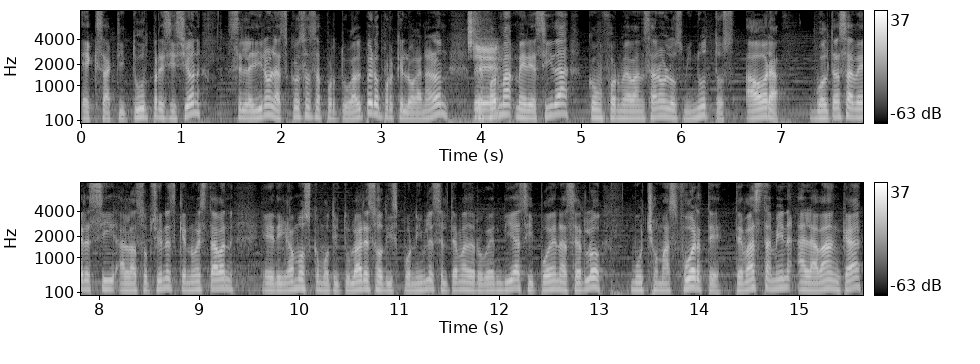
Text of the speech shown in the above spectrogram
exactitud, precisión, se le dieron las cosas a Portugal, pero porque lo ganaron de forma merecida conforme avanzaron los minutos. Ahora, volteas a ver si a las opciones que no estaban, eh, digamos, como titulares o disponibles el tema de Rubén Díaz y pueden hacerlo mucho más fuerte. Te vas también a la banca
